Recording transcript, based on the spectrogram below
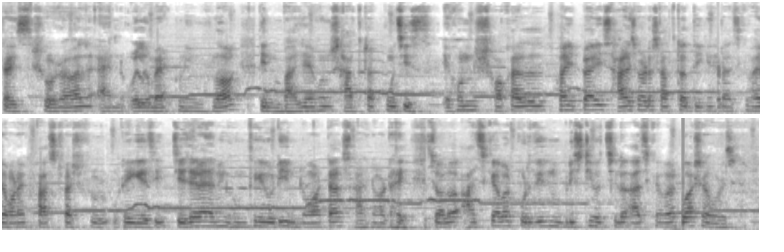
গাইস সোরাল and welcome back to new blog তিন বাজে এখন সাতটা পঁচিশ। এখন সকাল হয় প্রায় সাড়ে ছটা, সাতটার দিকে। আজকে ভাই অনেক ফাস্ট ফাস্ট উঠে গেছি। যে জায়গায় আমি ঘুম থেকে উঠি নটা, সাড়ে নটায়। চলো, আজকে আবার প্রতিদিন বৃষ্টি হচ্ছিল। আজকে আবার কুয়াশা পড়েছে।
